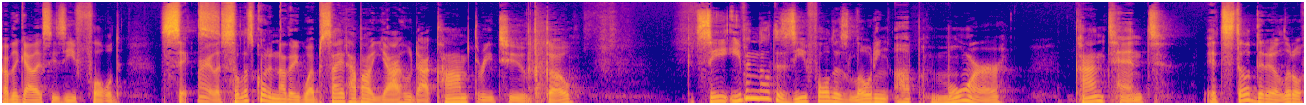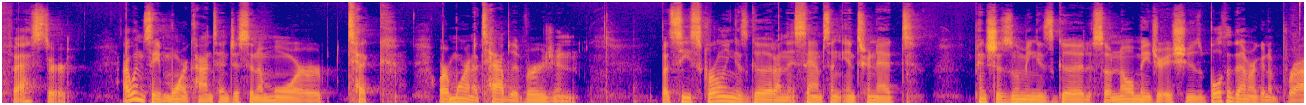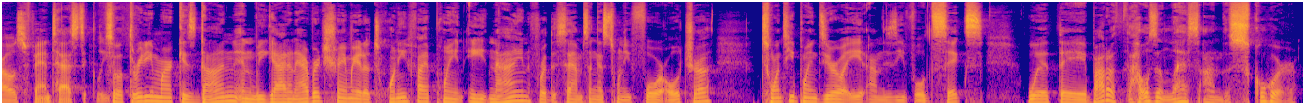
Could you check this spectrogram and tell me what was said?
of the Galaxy Z Fold six. All right, so let's go to another website. How about yahoo.com? Three, two, go. See, even though the Z Fold is loading up more content, it still did it a little faster. I wouldn't say more content, just in a more tech or more in a tablet version. But see, scrolling is good on the Samsung internet. Pinch to zooming is good, so no major issues. Both of them are going to browse fantastically. So 3D Mark is done, and we got an average frame rate of 25.89 for the Samsung S24 Ultra, 20.08 on the Z Fold 6, with a about a thousand less on the score.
